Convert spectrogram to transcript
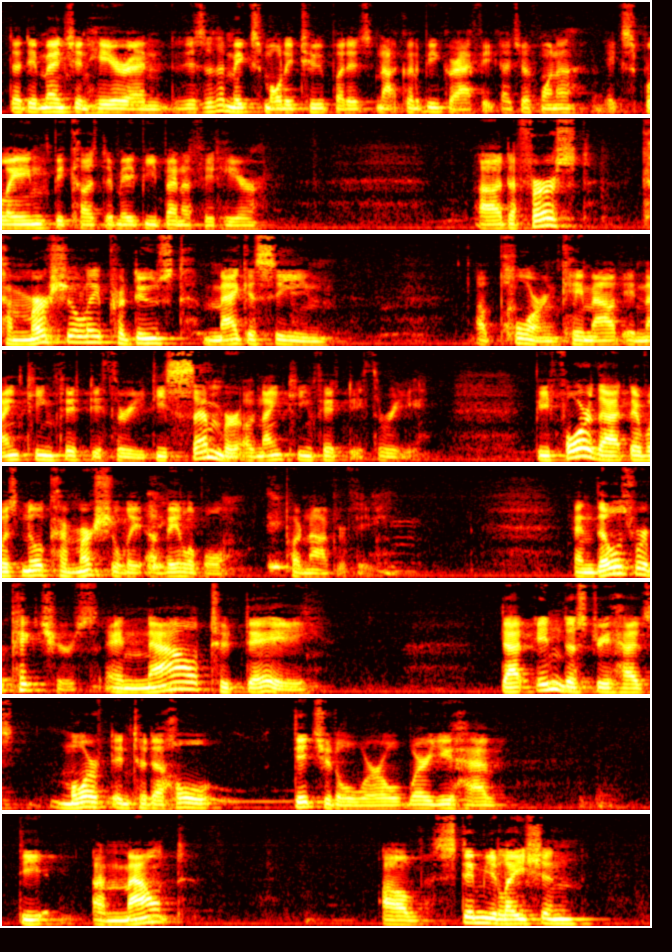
the dimension here, and this is a mixed multitude, but it's not going to be graphic. I just want to explain because there may be benefit here. Uh, the first commercially produced magazine of porn came out in 1953, December of 1953. Before that, there was no commercially available pornography. And those were pictures. And now, today, that industry has morphed into the whole digital world where you have the amount of stimulation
